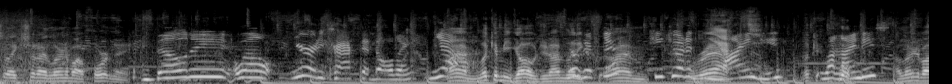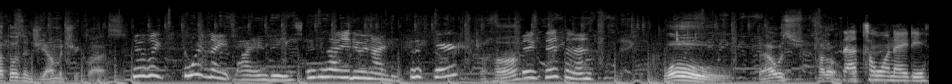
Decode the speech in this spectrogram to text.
should like should I learn about Fortnite? Building, well, you already cracked that building. Yeah. I'm look at me go, dude. I'm Look literally at this. I'm Teach you how to do wrecked. 90s. Look at What, look, 90s? I learned about those in geometry class. They're like Fortnite 90s. This is how you do a 90s. Put it there, Uh huh. like this, and then Whoa, that was how do That's okay. a 180.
